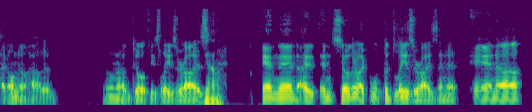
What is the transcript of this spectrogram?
I don't know how to, I don't know how to deal with these laser eyes. yeah, And then I, and so they're like, we'll put laser eyes in it. And uh,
